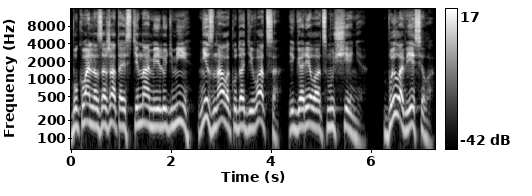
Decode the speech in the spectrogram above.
буквально зажатая стенами и людьми, не знала, куда деваться и горела от смущения. Было весело.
